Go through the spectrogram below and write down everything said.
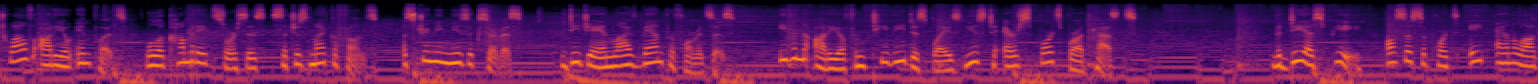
12 audio inputs will accommodate sources such as microphones, a streaming music service, DJ and live band performances, even the audio from TV displays used to air sports broadcasts the DSP also supports eight analog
